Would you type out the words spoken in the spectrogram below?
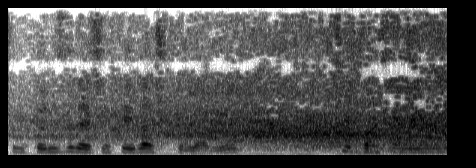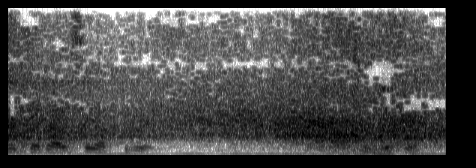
Şimdi kırmızı reçete ilaç kullanıyor. Sonra yoğun tedavisi yaptırıyor. Şimdi bu.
